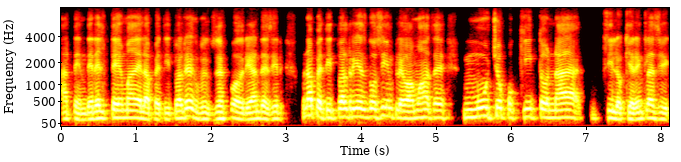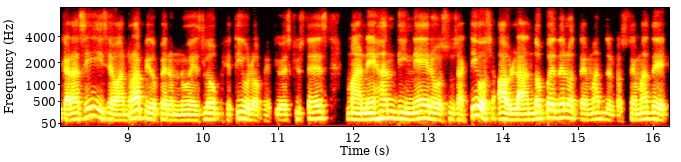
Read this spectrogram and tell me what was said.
atender el tema del apetito al riesgo, pues ustedes podrían decir, un apetito al riesgo simple, vamos a hacer mucho, poquito, nada, si lo quieren clasificar así y se van rápido, pero no es lo objetivo, lo objetivo es que ustedes manejan dinero, sus activos, hablando pues de los temas, de los temas de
